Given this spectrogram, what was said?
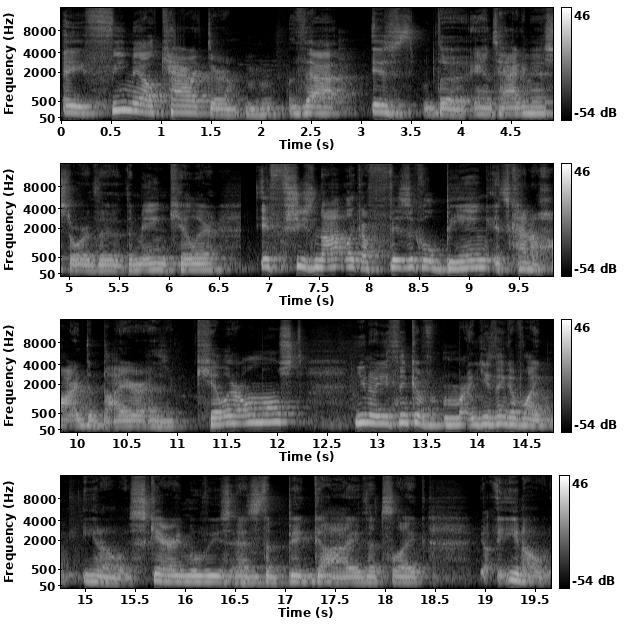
a female character that is the antagonist or the the main killer. If she's not like a physical being, it's kind of hard to buy her as a killer almost. You know you think of you think of like you know scary movies mm-hmm. as the big guy that's like you know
